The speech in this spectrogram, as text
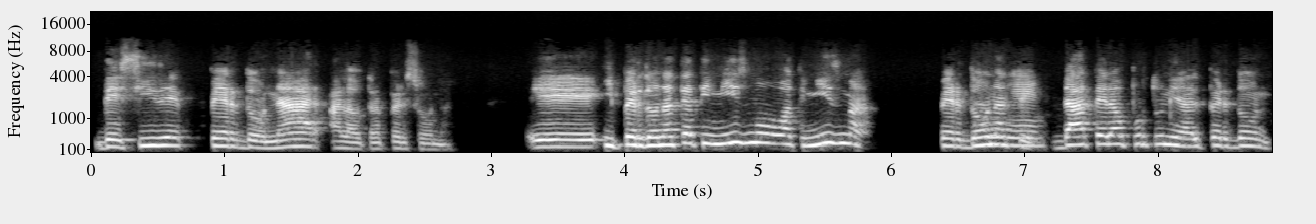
decide perdonar a la otra persona. Eh, y perdónate a ti mismo o a ti misma. Perdónate, date la oportunidad del perdón.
